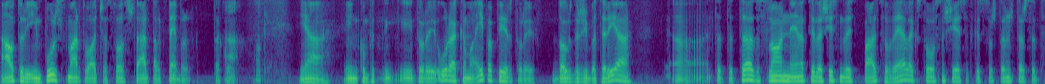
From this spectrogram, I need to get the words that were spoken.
avtori Impulse Smartwatcha so štartali Pebble. Tako. Ah, okay. Ja, in torej ura, ki ima e-papir, torej dolg zdrži baterija, uh, TTT zaslon 1,26 palcev velik, 168, ker 144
